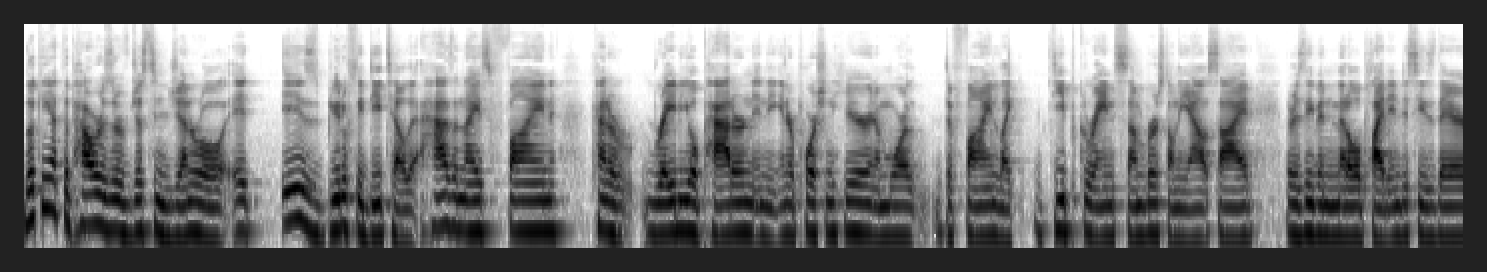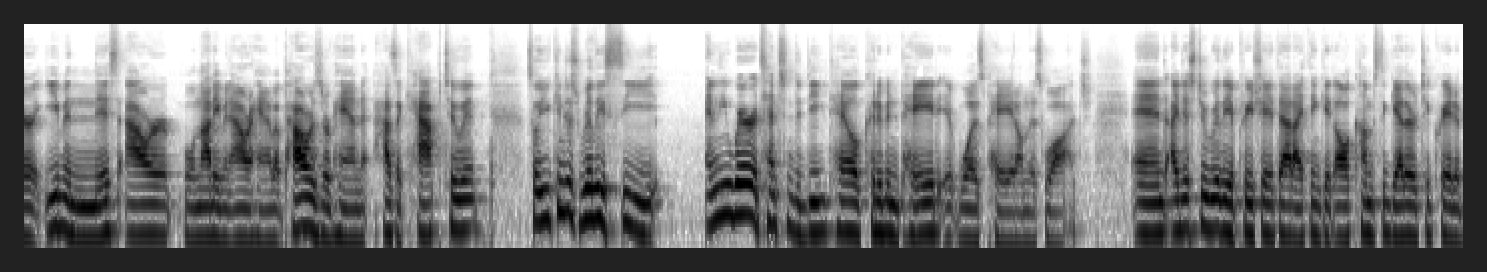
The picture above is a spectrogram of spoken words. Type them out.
looking at the power reserve just in general, it is beautifully detailed. It has a nice fine kind of radial pattern in the inner portion here and a more defined like deep grained sunburst on the outside. There's even metal applied indices there. Even this hour, well not even hour hand, but power reserve hand has a cap to it. So you can just really see anywhere attention to detail could have been paid, it was paid on this watch. And I just do really appreciate that. I think it all comes together to create a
